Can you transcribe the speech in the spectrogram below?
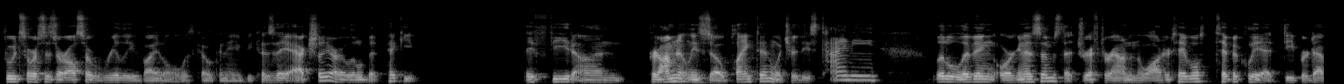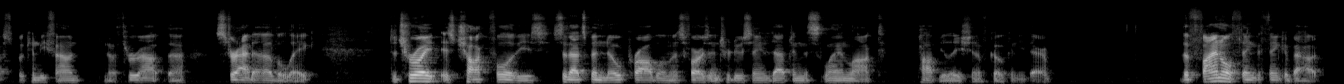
food sources are also really vital with kokanee because they actually are a little bit picky. They feed on predominantly zooplankton, which are these tiny little living organisms that drift around in the water table, typically at deeper depths, but can be found, you know, throughout the strata of a lake. Detroit is chock full of these, so that's been no problem as far as introducing and adapting this landlocked population of kokanee there. The final thing to think about,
